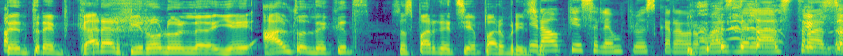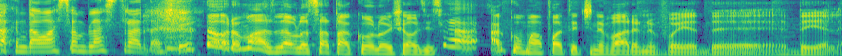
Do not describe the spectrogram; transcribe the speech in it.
Te întrebi, care ar fi rolul ei altul decât să spargă ție parbrizul? Erau piesele în plus care au rămas de la stradă, exact. când au asamblat strada, știi? Au rămas, le-au lăsat acolo și au zis, "A, acum poate cineva are nevoie de, de ele.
